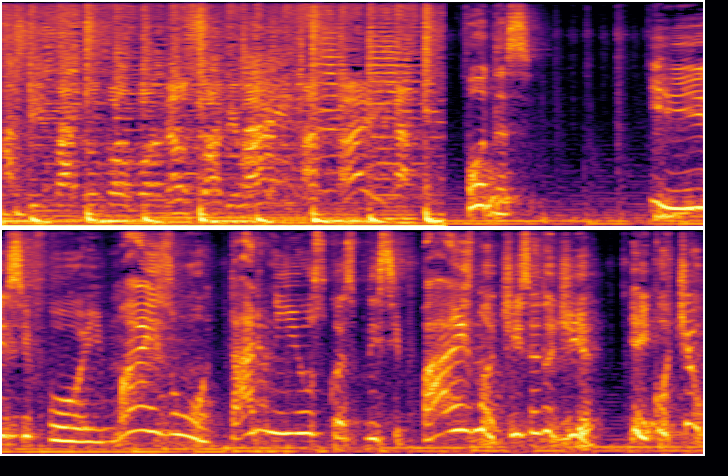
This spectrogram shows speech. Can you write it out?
A pipa do vovô não sobe mais. Foda-se. E esse foi mais um Otário News com as principais notícias do dia. E aí, curtiu?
